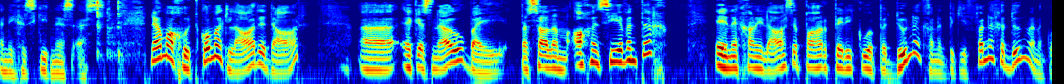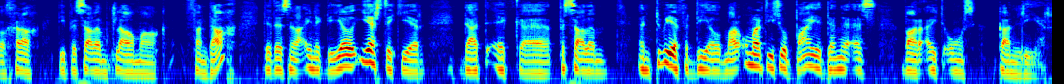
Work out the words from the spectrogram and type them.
in die geskiedenis is. Nou maar goed, kom ek laat dit daar. Uh ek is nou by Psalm 78 en ek gaan die laaste paar perikope doen. Ek gaan dit bietjie vinniger doen want ek wil graag die Psalm klaarmaak vandag. Dit is nou eintlik die heel eerste keer dat ek uh Psalm in twee verdeel, maar omdat hier so baie dinge is waaruit ons kan leer.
